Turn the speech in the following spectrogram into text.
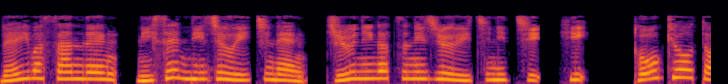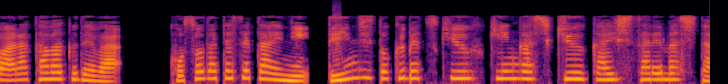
令和3年2021年12月21日日、東京都荒川区では子育て世帯に臨時特別給付金が支給開始されました。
